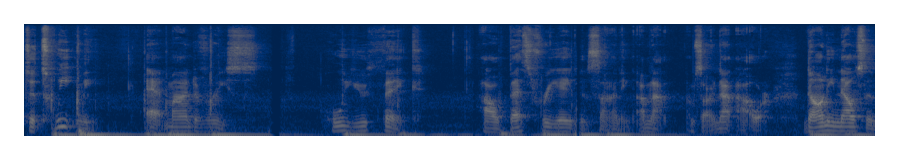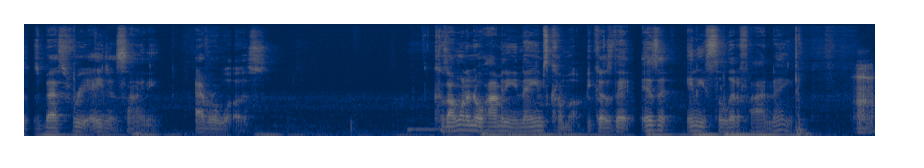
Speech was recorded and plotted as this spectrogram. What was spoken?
to tweet me at Mind of Reese who you think our best free agent signing. I'm not. I'm sorry, not our. Donnie Nelson's best free agent signing ever was. Because I want to know how many names come up because there isn't any solidified name. Mm.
